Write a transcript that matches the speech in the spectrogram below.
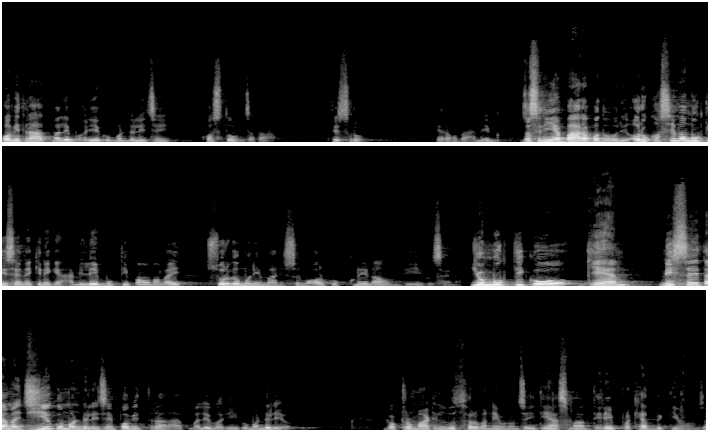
पवित्र आत्माले भरिएको मण्डली चाहिँ कस्तो हुन्छ त? तेस्रो हेरौँ त हामी। जसरी यहाँ बाह्र पदमा भने अरू कसैमा मुक्ति छैन किनकि हामीले मुक्ति पाउनलाई स्वर्गमुनि मानिसहरूमा अर्को कुनै नाउँ दिएको छैन। यो मुक्तिको ज्ञान निश्चयतामा जिएको मण्डली चाहिँ पवित्र आत्माले भरिएको मण्डली हो। डक्टर मार्टिन लुथर भन्ने हुनुहुन्छ इतिहासमा धेरै प्रख्यात व्यक्ति हुनुहुन्छ।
